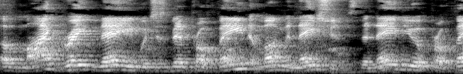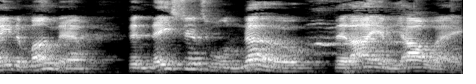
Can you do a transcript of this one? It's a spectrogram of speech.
of my great name, which has been profaned among the nations, the name you have profaned among them, the nations will know that I am Yahweh.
